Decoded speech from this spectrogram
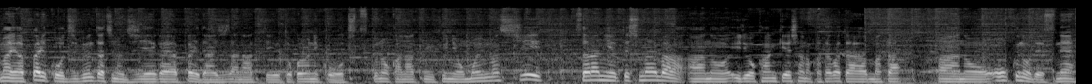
まあ、やっぱりこう自分たちの自衛がやっぱり大事だなっていうところにこう落ち着くのかなというふうに思いますしさらに言ってしまえばあの医療関係者の方々またあの多くのですね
